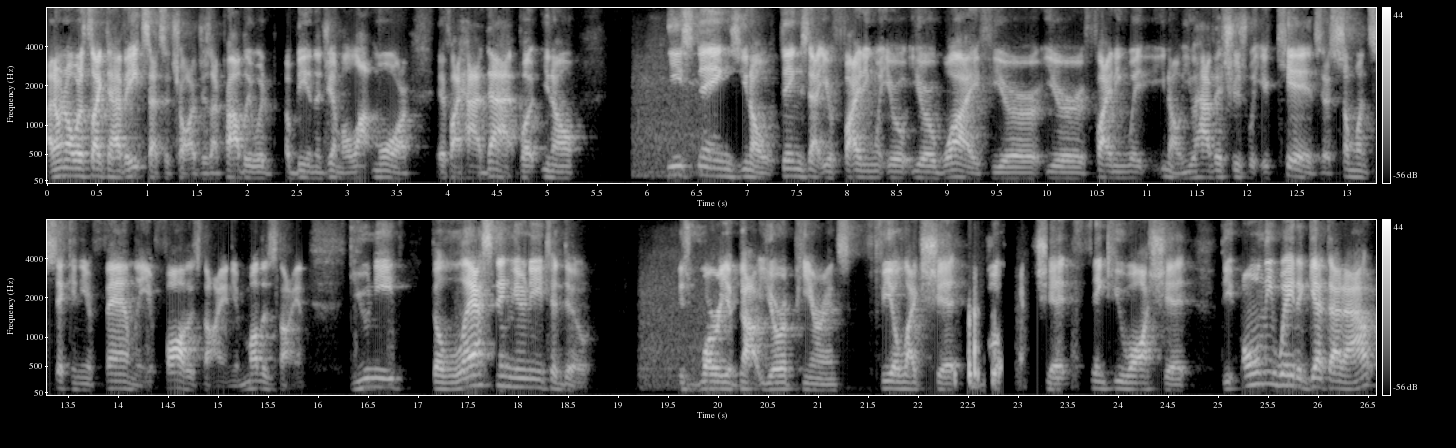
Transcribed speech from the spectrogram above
I don't know what it's like to have eight sets of charges. I probably would be in the gym a lot more if I had that. But you know, these things, you know, things that you're fighting with your your wife, you're you're fighting with, you know, you have issues with your kids. There's someone sick in your family. Your father's dying. Your mother's dying. You need the last thing you need to do is worry about your appearance, feel like shit, look like shit, think you are shit. The only way to get that out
